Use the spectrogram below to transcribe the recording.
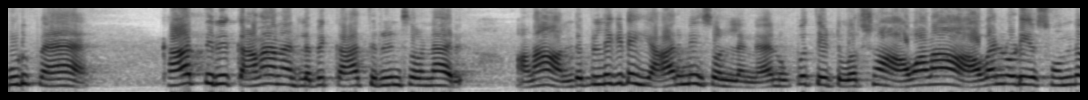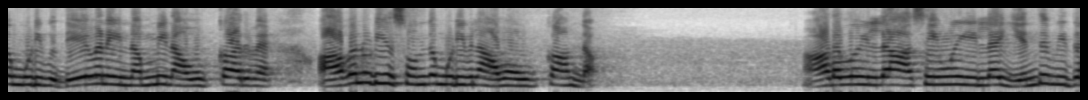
கொடுப்பேன். காத்திரு கானா நாட்டில் போய் காத்திருன்னு சொன்னார். ஆனால் அந்த பிள்ளைகிட்ட யாருமே சொல்லலைங்க. முப்பத்தெட்டு வருஷம் அவனா அவனுடைய சொந்த முடிவு. தேவனை நம்பி நான் உட்காருவேன். அவனுடைய சொந்த முடிவில் அவன் உட்கார்ந்தான். ஆடவும் இல்லை அசைவும் இல்லை எந்தவித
